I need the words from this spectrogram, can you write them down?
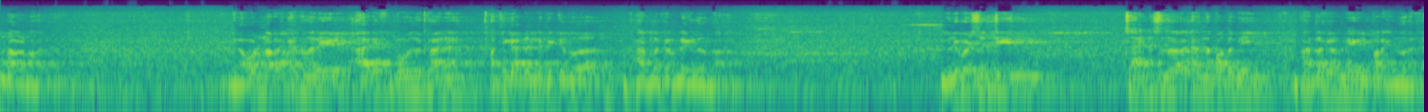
ഉണ്ടാകണമല്ലോ. ഗവർണർ എന്ന നിലയിൽ ആരിഫ് മുഹമ്മദ് ഖാന് അധികാരം ലഭിക്കുന്നത് ഭരണഘടനയിൽ നിന്നാണ്. യൂണിവേഴ്സിറ്റി ചാൻസലർ എന്ന പദവി ഭരണഘടനയിൽ പറയുന്നതല്ല.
